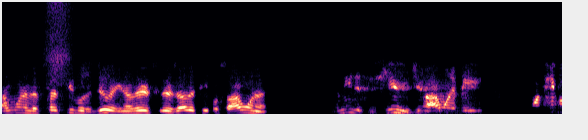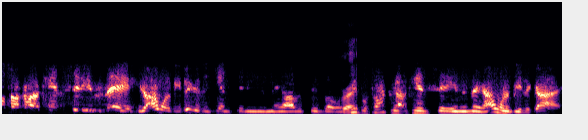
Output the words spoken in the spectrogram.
I'm one of the first people to do it. You know, there's there's other people. So I want to. I mean, this is huge. You know, I want to be. When people talk about Kansas City MMA, you know, I want to be bigger than Kansas City MMA, obviously. But when right. people talk about Kansas City MMA, I want to be the guy.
